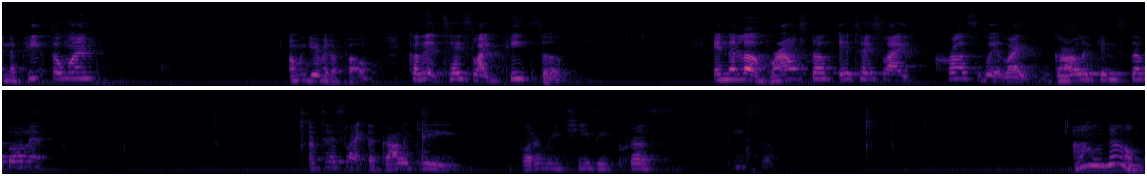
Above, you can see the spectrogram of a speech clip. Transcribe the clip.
And the pizza one, I'm to give it a four. Because it tastes like pizza. And the little brown stuff, it tastes like crust with like garlic and stuff on it. It tastes like the garlicky buttery cheesy crust pizza. I don't know.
